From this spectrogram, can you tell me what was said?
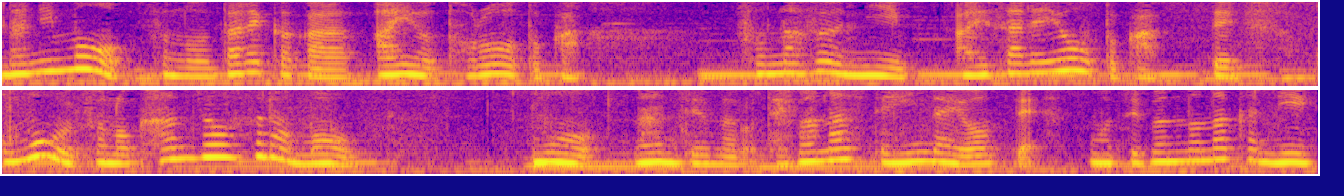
何もその誰かから愛を取ろうとかそんな風に愛されようとかって思うその感情すらももう何て言うんだろう手放していいんだよってもう自分の中に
